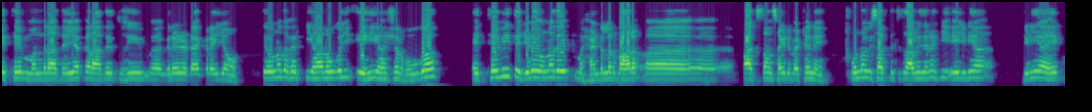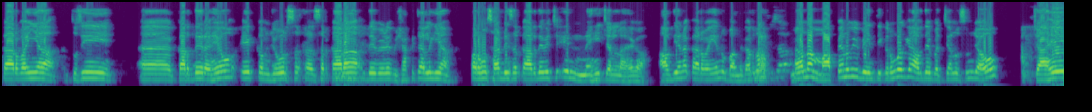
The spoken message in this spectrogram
ਇੱਥੇ ਮੰਦਰਾਂ ਤੇ ਜਾਂ ਘਰਾਂ ਤੇ ਤੁਸੀਂ ਗ੍ਰੇਡ ਅਟੈਕ ਕਰਾਈ ਜਾਓ, ਤੇ ਉਹਨਾਂ ਦਾ ਫਿਰ ਕੀ ਹਾਲ ਹੋਊਗਾ ਜੀ? ਇਹੀ ਹਸ਼ਰ ਹੋਊਗਾ। ਇੱਥੇ ਵੀ ਤੇ ਜਿਹੜੇ ਉਹਨਾਂ ਦੇ ਹੈਂਡਲਰ ਬਾਹਰ ਪਾਕਿਸਤਾਨ ਸਾਈਡ ਬੈਠੇ ਨੇ ਉਹਨਾਂ ਵੀ ਸਖਤ ਚੇਤਾਵਨੀ ਦੇਣਾ ਕਿ ਇਹ ਜਿਹੜੀਆਂ ਜਿਹੜੀਆਂ ਇਹ ਕਾਰਵਾਈਆਂ ਤੁਸੀਂ ਕਰਦੇ ਰਹੇ ਹੋ ਇਹ ਕਮਜ਼ੋਰ ਸਰਕਾਰਾਂ ਦੇ ਵੇਲੇ ਬਿਸ਼ੱਕ ਚੱਲ ਗਈਆਂ ਪਰ ਹੁਣ ਸਾਡੀ ਸਰਕਾਰ ਦੇ ਵਿੱਚ ਇਹ ਨਹੀਂ ਚੱਲਣਾ ਹੈਗਾ। ਆਪਦੀਆਂ ਨਾ ਕਾਰਵਾਈਆਂ ਨੂੰ ਬੰਦ ਕਰ ਦਿਓ। ਮੈਂ ਉਹਨਾਂ ਮਾਪਿਆਂ ਨੂੰ ਵੀ ਬੇਨਤੀ ਕਰੂੰਗਾ ਕਿ ਆਪਦੇ ਬੱਚਿਆਂ ਨੂੰ ਸਮਝਾਓ ਚਾਹੇ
